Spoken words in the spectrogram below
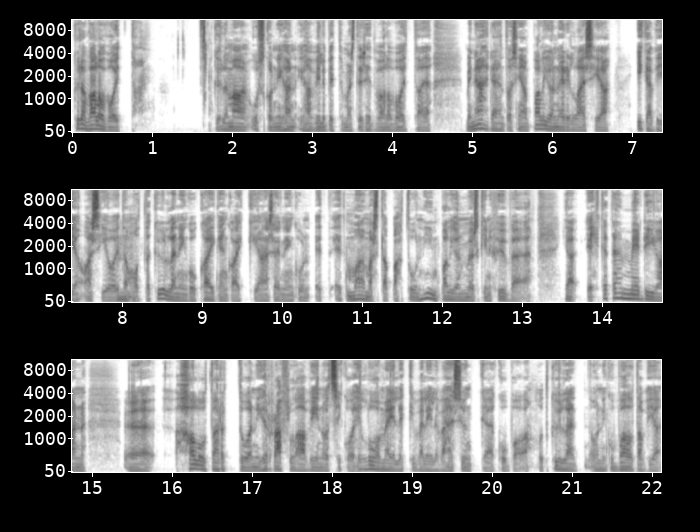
Kyllä valo voittaa. Kyllä mä uskon ihan, ihan vilpittömästi, että valo voittaa ja me nähdään tosiaan paljon erilaisia – ikäviä asioita, mm. mutta kyllä niin kuin kaiken kaikkiaan se, niin kuin, että, että maailmassa tapahtuu niin paljon myöskin hyvää. Ja ehkä tämä median ö, halu tarttua niihin raflaaviin otsikoihin luo meillekin välillä vähän synkkää kuvaa, mutta kyllä on niin kuin valtavia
